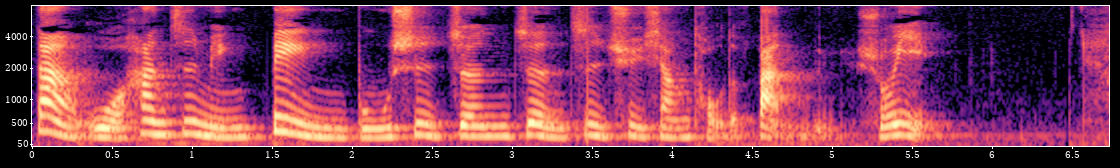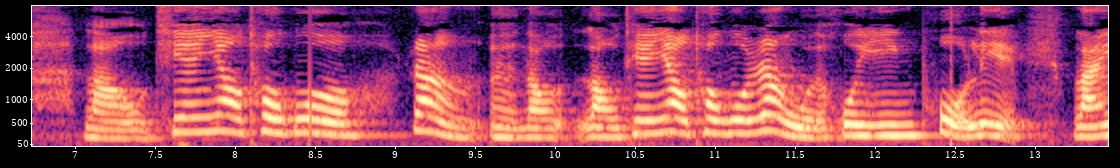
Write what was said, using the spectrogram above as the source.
但我和志明并不是真正志趣相投的伴侣，所以老天要透过。让嗯老老天要透过让我的婚姻破裂来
